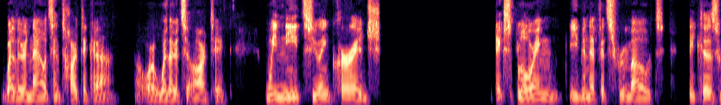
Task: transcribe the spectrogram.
whether now it's Antarctica or whether it's the Arctic. We need to encourage exploring, even if it's remote, because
